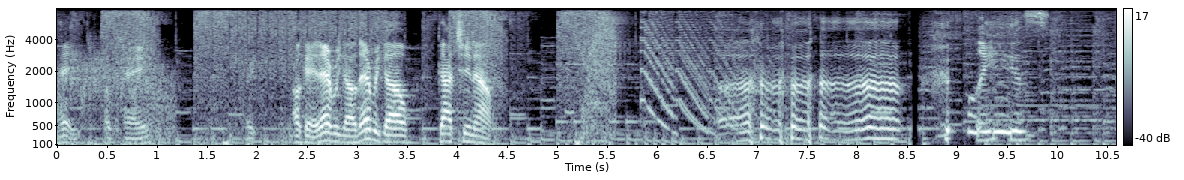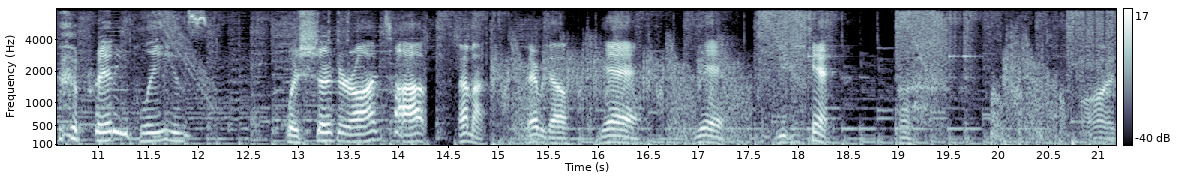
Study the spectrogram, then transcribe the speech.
Hey, okay. Okay, there we go, there we go. Got you now. please. Pretty please. With sugar on top. Come on. There we go. Yeah. Yeah. You, you can't. Come on.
